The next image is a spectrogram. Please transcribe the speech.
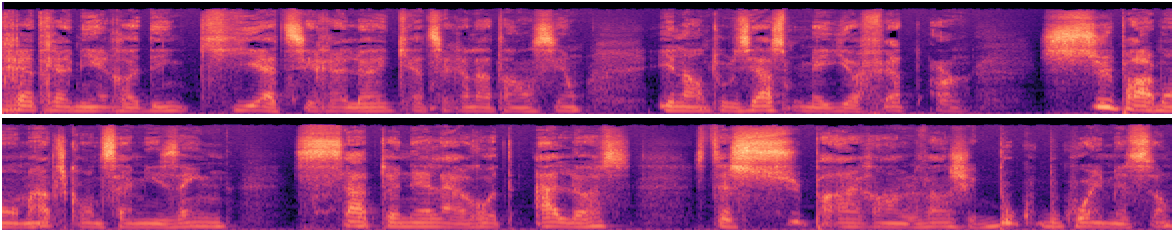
très, très bien rodé qui attirait l'œil, qui attirait l'attention et l'enthousiasme, mais il a fait un super bon match contre Sami Zayn. Ça tenait la route à l'os. C'était super enlevant. J'ai beaucoup, beaucoup aimé ça.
